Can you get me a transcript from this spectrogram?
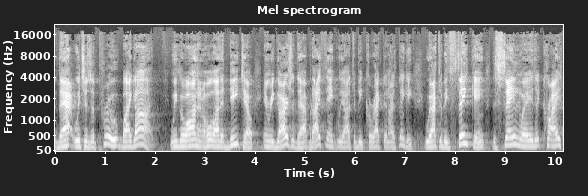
that which is approved by God. We can go on in a whole lot of detail in regards to that, but I think we ought to be correct in our thinking. We ought to be thinking the same way that Christ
